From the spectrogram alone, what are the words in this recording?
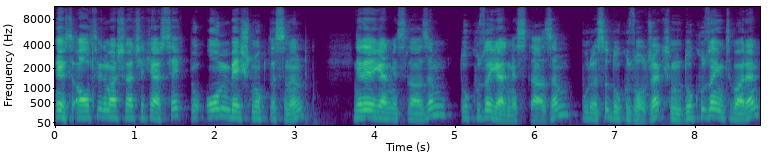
Evet 6 birim aşağı çekersek bu 15 noktasının nereye gelmesi lazım? 9'a gelmesi lazım. Burası 9 olacak. Şimdi 9'dan itibaren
